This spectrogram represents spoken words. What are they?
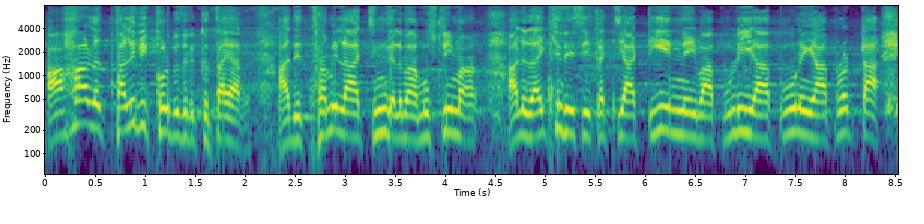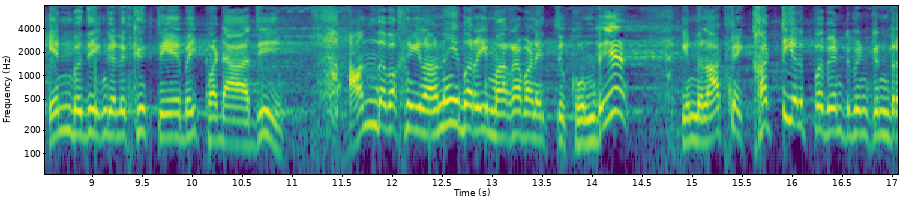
அகால தழுவிக் கொள்வதற்கு தயார். அது தமிழா சிங்களமா முஸ்லீமா அல்லது ஐக்கிய தேசிய கட்சியா டிஎன்ஏவா புலியா பூனையா புலட்டா என்பது எங்களுக்கு தேவைப்படாது. அந்த வகையில் அனைவரையும் அரவணைத்துக் கொண்டு இந்த நாட்டை கட்டியெழுப்ப வேண்டும் என்கின்ற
